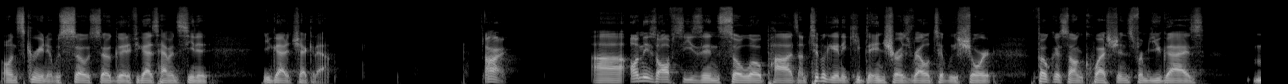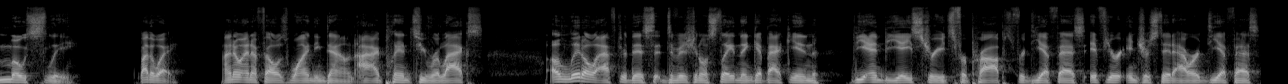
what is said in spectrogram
on screen. It was so, so good. If you guys haven't seen it, you got to check it out. All right. Uh, on these off-season solo pods, I'm typically going to keep the intros relatively short, focus on questions from you guys mostly. By the way, I know NFL is winding down. I plan to relax a little after this divisional slate and then get back in the NBA streets for props for DFS. If you're interested, our DFS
